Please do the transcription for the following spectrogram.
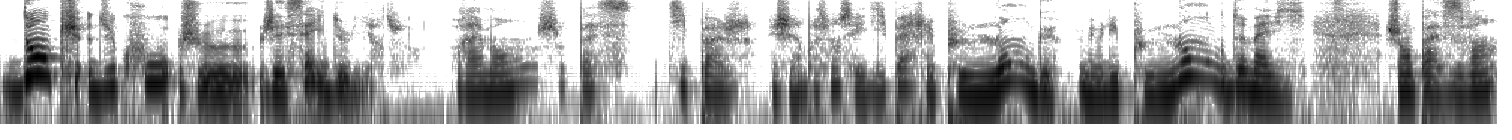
Donc, du coup, j'essaye de lire, tu vois. Vraiment, je passe 10 pages. J'ai l'impression que c'est les 10 pages les plus longues, mais les plus longues de ma vie. J'en passe 20.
